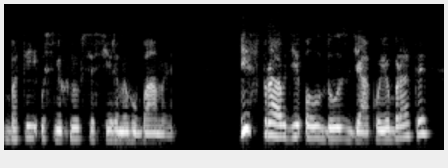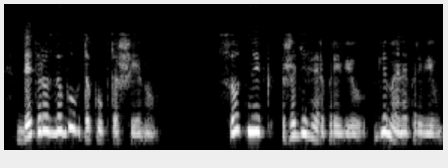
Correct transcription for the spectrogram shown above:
Батий усміхнувся сірими губами. І справді, Олдуз, дякую, брате, де ти роздобув таку пташину? Сотник жадігер привів, для мене привів.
